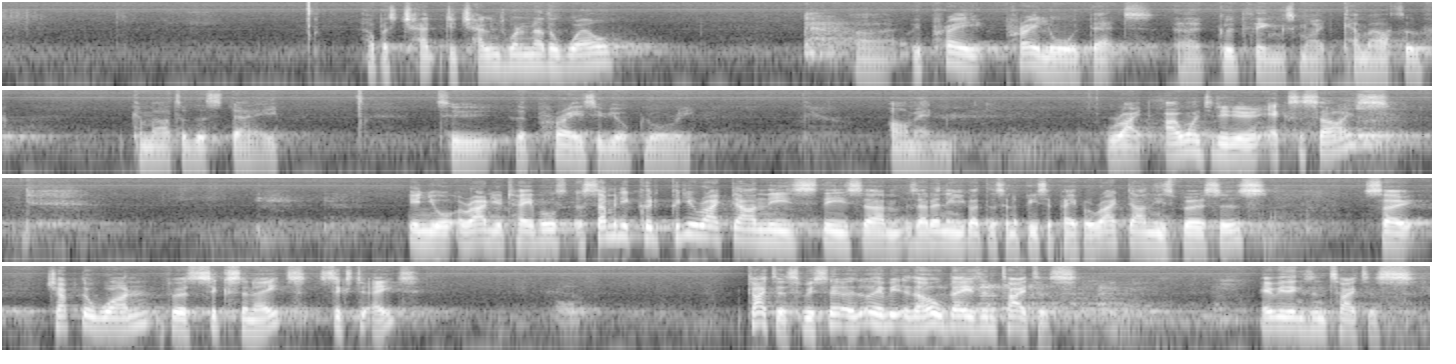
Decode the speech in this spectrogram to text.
help us ch- to challenge one another well. Uh, we pray, pray, Lord, that uh, good things might come out of come out of this day to the praise of your glory. Amen. Right, I want you to do an exercise in your around your tables. Somebody could could you write down these these? Um, I don't think you got this on a piece of paper. Write down these verses. So, chapter one, verse six and eight, six to eight. Titus. We said the whole day is in Titus. Everything's in Titus.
